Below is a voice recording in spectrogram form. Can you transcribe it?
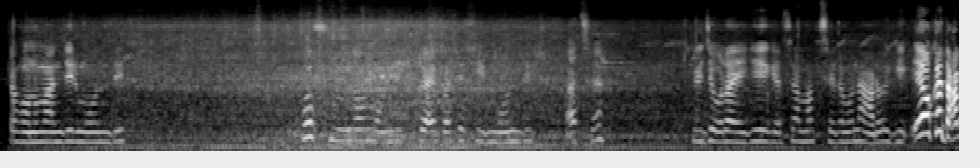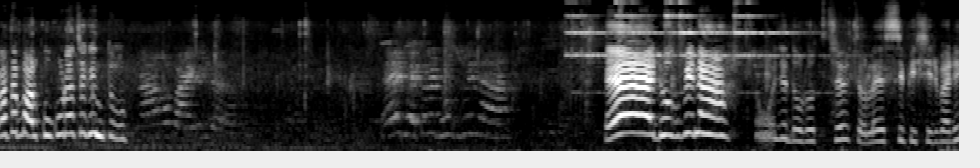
একটা হনুমানজির মন্দির। খুব সুন্দর মন্দিরটা পাশে শিব মন্দির আছে। এই যে ওরা এগিয়ে গেছে, আমার ছেলে মানে আরও এগিয়ে এ, ওকে দাঁড়াতে বল, কুকুর আছে কিন্তু। এই ঢুকবি না। ওই যে দৌড়চ্ছে চলে এসছি পিসির বাড়ি।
